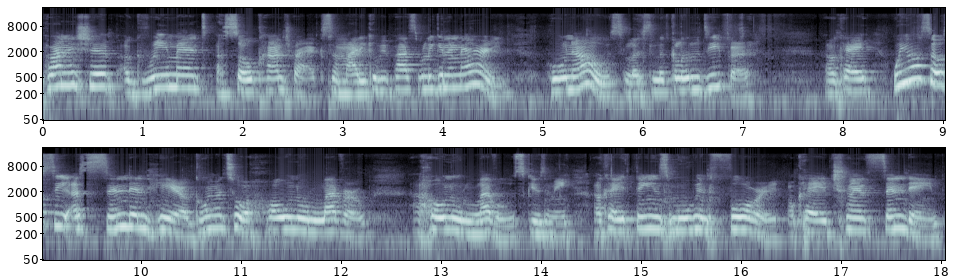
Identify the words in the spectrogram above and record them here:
Partnership, agreement, a soul contract. Somebody could be possibly getting married. Who knows? Let's look a little deeper. Okay, we also see ascending here, going to a whole new level a whole new level, excuse me. Okay, things moving forward, okay, transcending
